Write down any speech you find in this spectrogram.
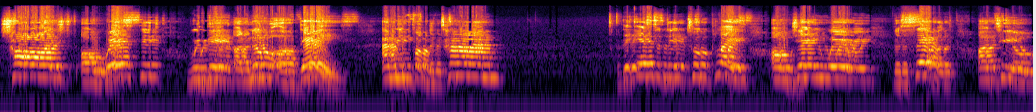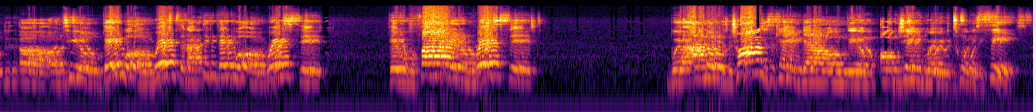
charged, arrested within a number of days, I mean, from the time the incident took place on January the 7th until uh, until they were arrested. I think they were arrested. They were fired and arrested. Well, I know the charges came down on them on January 26th.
